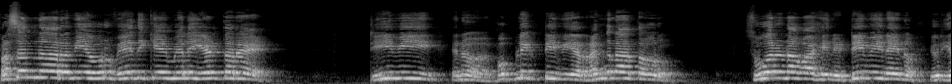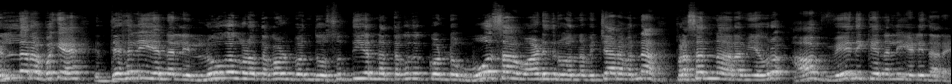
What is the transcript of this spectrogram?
ಪ್ರಸನ್ನ ರವಿ ಅವರು ವೇದಿಕೆಯ ಮೇಲೆ ಹೇಳ್ತಾರೆ. ಟಿವಿ ಏನು, ಪಬ್ಲಿಕ್ ಟಿವಿಯ ರಂಗನಾಥ್ ಅವರು. ಸುವರ್ಣ ವಾಹಿನಿ ಟಿವಿ ನೈನು ಇವರೆಲ್ಲರ ಬಗ್ಗೆ ದೆಹಲಿಯಲ್ಲಿ ಲೋಗಗಳು ತಗೊಂಡು ಬಂದು ಸುದ್ದಿಯನ್ನು ತೆಗೆದುಕೊಂಡು ಮೋಸ ಮಾಡಿದರು ಅನ್ನೋ ವಿಚಾರವನ್ನ ಪ್ರಸನ್ನ ರವಿ ಅವರು ಆ ವೇದಿಕೆಯಲ್ಲಿ ಹೇಳಿದ್ದಾರೆ.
